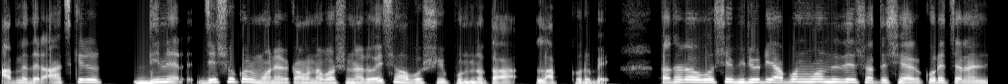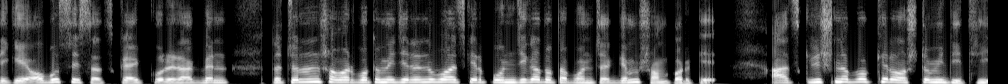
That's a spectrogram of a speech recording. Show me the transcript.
আপনাদের আজকের দিনের যে সকল মনের কামনা বাসনা রয়েছে অবশ্যই পূর্ণতা লাভ করবে। তাছাড়া অবশ্যই ভিডিওটি আপন বন্ধুদের সাথে শেয়ার করে চ্যানেলটিকে অবশ্যই সাবস্ক্রাইব করে রাখবেন। তো চলুন সবার প্রথমে জেনে নেব আজকের পঞ্জিকা তথা পঞ্চাগ্রাম সম্পর্কে। আজ কৃষ্ণপক্ষের অষ্টমী তিথি।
